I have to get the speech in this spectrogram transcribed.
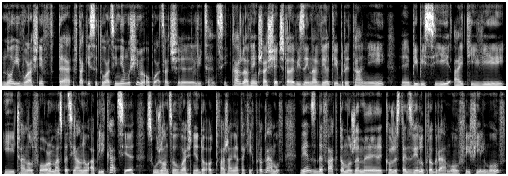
No i właśnie w, te, w takiej sytuacji nie musimy opłacać y, licencji. Każda największa sieć telewizyjna w Wielkiej Brytanii, y, BBC, ITV i Channel 4, ma specjalną aplikację służącą właśnie do odtwarzania takich programów. Więc de facto możemy korzystać z wielu programów i filmów,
